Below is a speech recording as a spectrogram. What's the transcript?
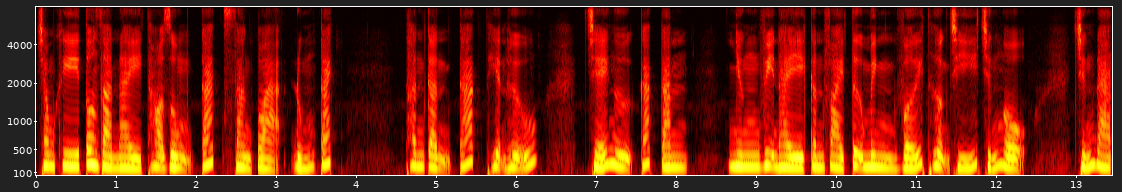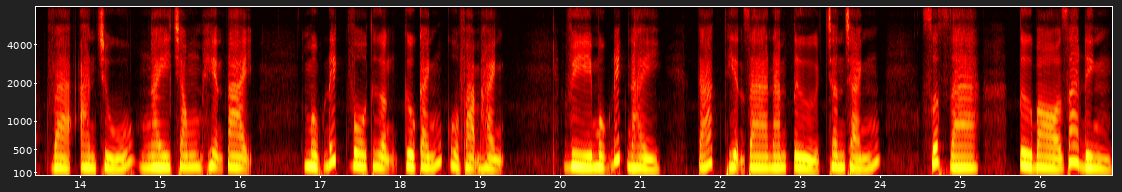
trong khi tôn giả này thọ dụng các sang tọa đúng cách, thân cận các thiện hữu, chế ngự các căn, nhưng vị này cần phải tự mình với thượng trí chứng ngộ, chứng đạt và an trú ngay trong hiện tại. Mục đích vô thượng cứu cánh của Phạm Hạnh. Vì mục đích này, các thiện gia nam tử chân chánh, xuất gia, từ bỏ gia đình,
